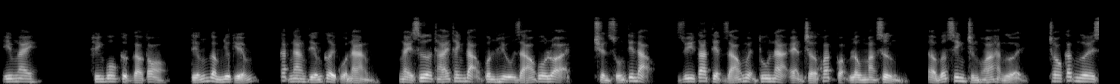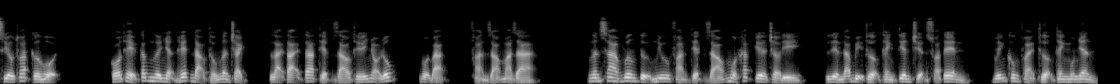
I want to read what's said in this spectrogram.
im ngay. Hình vô cực gào to tiếng gầm như kiếm, cắt ngang tiếng cười của nàng, ngày xưa thái thanh đạo quân hữu giáo vô loại chuyển xuống tiên đạo, duy ta tiệt giáo nguyện thu nạ ẹn trở khoác cọp lông mang sừng, ở bất sinh chứng hóa hàng người, cho các ngươi siêu thoát cơ hội. Có thể các ngươi nhận hết đạo thống ngân trạch, lại tại ta tiệt giáo thế nhỏ lúc nội bạc, phản giáo mà ra. Ngân sa vương tự mưu phản tiệt giáo một khắc kia trở đi, liền đã bị thượng thanh tiên triển xóa tên, vĩnh không phải thượng thanh môn nhân.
